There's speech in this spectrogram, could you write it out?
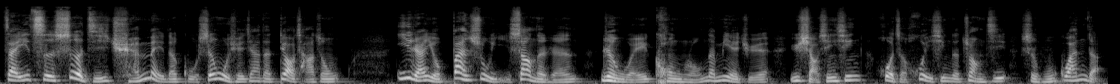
在一次涉及全美的古生物学家的调查中，依然有半数以上的人认为恐龙的灭绝与小行星或者彗星的撞击是无关的。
